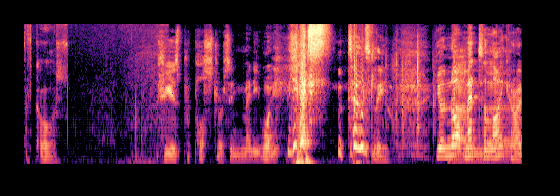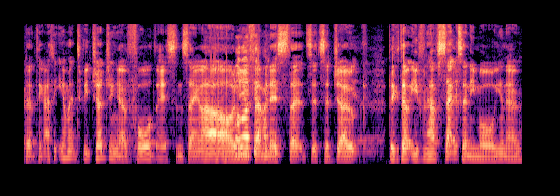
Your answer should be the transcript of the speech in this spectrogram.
Of course. She is preposterous in many ways. Yes, totally. You're not meant to And, like uh, her, I don't think. I think you're meant to be judging her for this and saying, "Oh, Well, new I think- I feminists, that's it's a joke. They don't even have sex anymore." You know.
